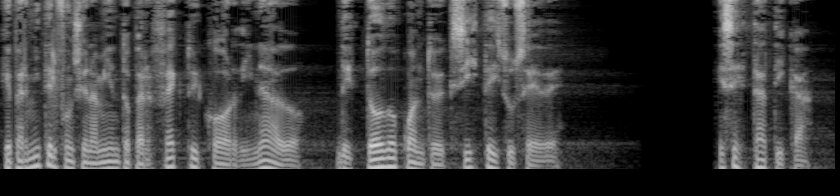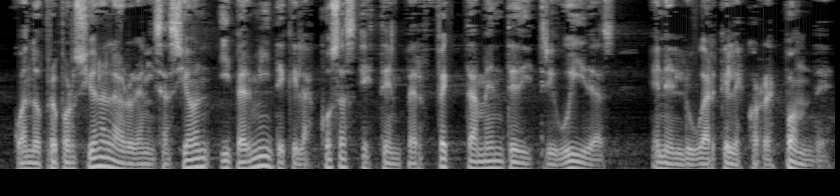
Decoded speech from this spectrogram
que permite el funcionamiento perfecto y coordinado de todo cuanto existe y sucede es estática cuando proporciona la organización y permite que las cosas estén perfectamente distribuidas en el lugar que les corresponde.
